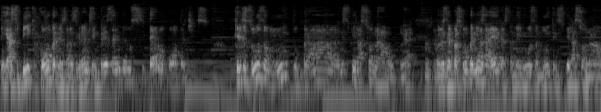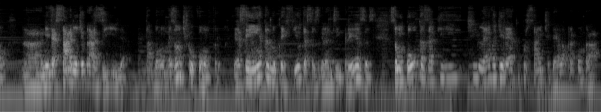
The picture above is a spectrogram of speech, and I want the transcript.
E as big companies, as grandes empresas, ainda não se deram conta disso. Porque eles usam muito para inspiracional, né? Uhum. Por exemplo, as companhias aéreas também usam muito inspiracional. Ah, aniversário de Brasília. Tá bom, mas onde que eu compro? É, você entra no perfil dessas grandes empresas, são poucas a que te leva direto para o site dela para comprar.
